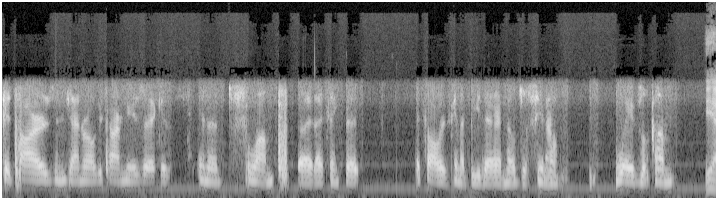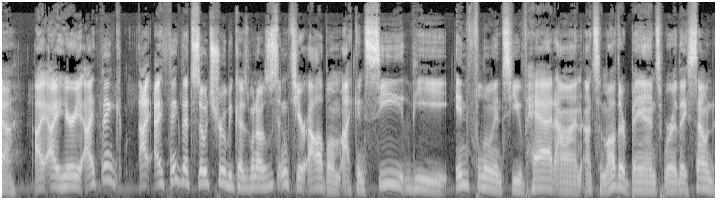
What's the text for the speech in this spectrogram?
guitars in general, guitar music is in a slump. But I think that it's always going to be there, and they'll just you know waves will come. Yeah, I, I hear you. I think I, I think that's so true because when I was listening to your album, I can see the influence you've had on, on some other bands where they sound,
